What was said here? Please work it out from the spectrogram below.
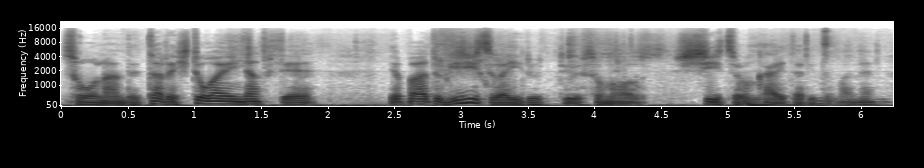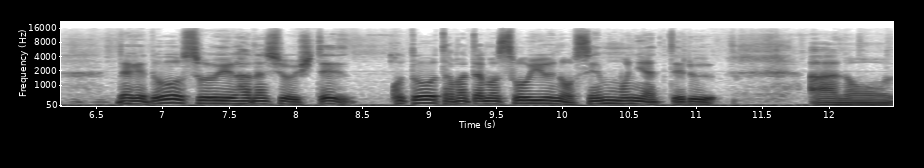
そうなんで、ただ人がいなくて、やっぱあと技術がいるっていう、その、シーツを書いたりとかね。だけど、そういう話をして、ことをたまたまそういうのを専門にやってる、あの、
